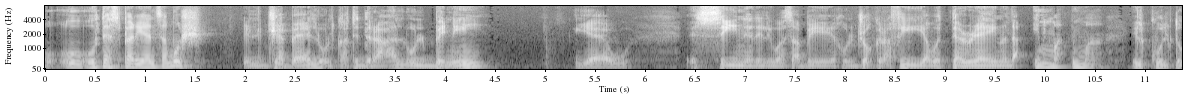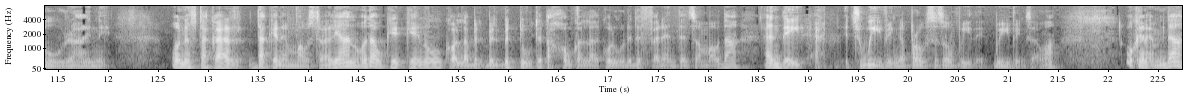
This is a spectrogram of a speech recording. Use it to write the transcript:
u tesperjenza mhux il-ġebel u l-katidral u l-bini jew is-scenery li huwa sabiħ u l-ġografija u t-terrejn u da, imma imma il-kultura. U niftakar dak kien hemm Awstraljan u daw kienu kollha bil-bittuti tagħhom kollha kuluri differenti insomma u da, and they it's weaving, a process of weaving sewa. U kien hemm da,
